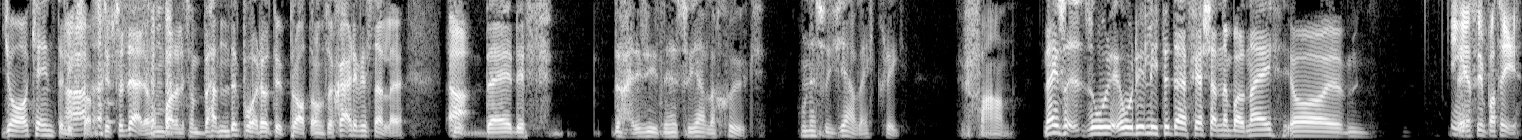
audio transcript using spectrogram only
Jag kan inte liksom, Ja. typ sådär. Hon bara liksom vänder på det och typ pratar om sig själv istället. Hon- Det, det, det, är- det är så jävla sjuk. Hon är så jävla äcklig. Hur fan. Nej, så, och, det är lite därför jag känner bara, nej, jag, ehm, Ingen det- sympati.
